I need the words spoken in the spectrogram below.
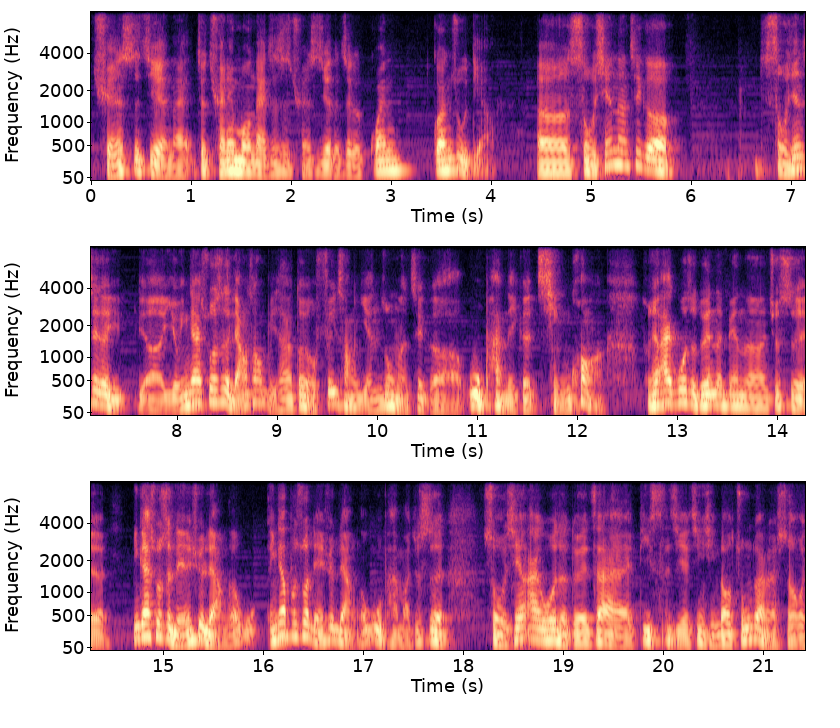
全世界乃就全联盟乃至是全世界的这个关关注点啊。呃，首先呢，这个首先这个呃有应该说是两场比赛都有非常严重的这个误判的一个情况啊。首先爱国者队那边呢，就是应该说是连续两个误，应该不是说连续两个误判吧，就是首先爱国者队在第四节进行到中段的时候，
